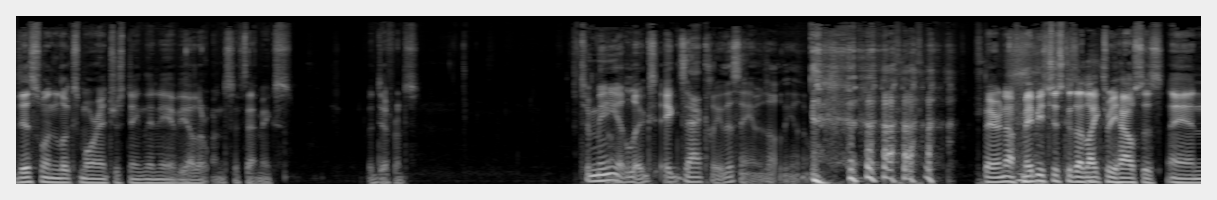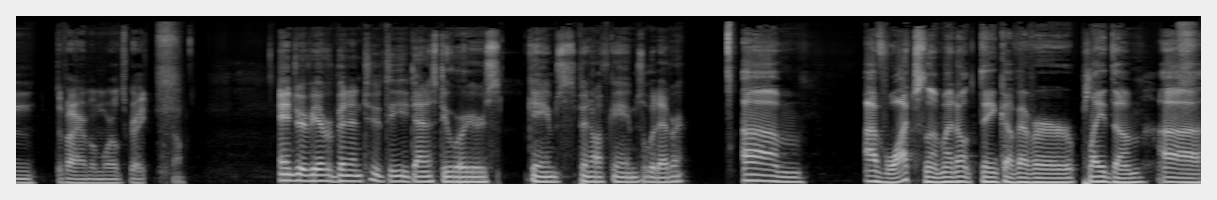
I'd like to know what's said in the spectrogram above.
This one looks more interesting than any of the other ones, if that makes a difference. To me, it looks exactly the same as all the other ones. Fair enough. Maybe it's just because I like Three Houses and the Fire Emblem world's great. So Andrew, have you ever been into the Dynasty Warriors games, spin-off games, whatever? um, I've watched them. I don't think I've ever played them. Uh,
